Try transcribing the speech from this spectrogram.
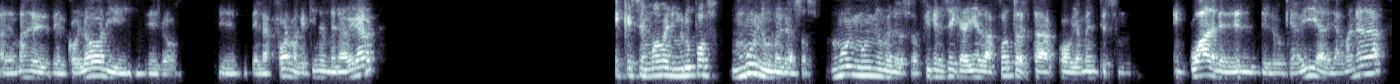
además del color y de, la forma que tienen de navegar, es que se mueven en grupos muy numerosos, muy, muy numerosos. Fíjense que ahí en la foto está, obviamente, es un encuadre de, de lo que había de la manada.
